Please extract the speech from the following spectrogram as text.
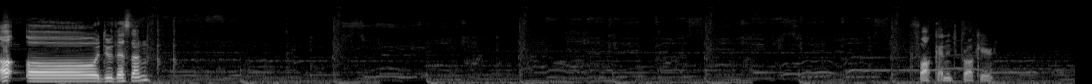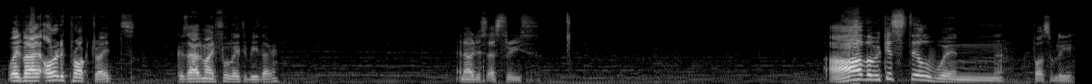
Uh-oh, do this then. Fuck, I need to proc here. Wait, but I already procced, right? Because I had my full ATB there. And now just S3s. Ah, but we could still win. Possibly.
